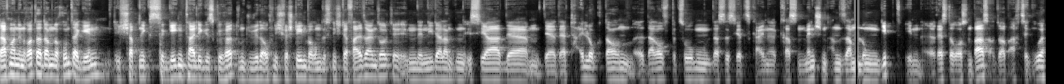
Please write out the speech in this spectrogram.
Darf man in Rotterdam noch runtergehen? Ich habe nichts Gegenteiliges gehört und würde auch nicht verstehen, warum das nicht der Fall sein sollte. In den Niederlanden ist ja der, der, der Teil-Lockdown äh, darauf bezogen, dass es jetzt keine krassen Menschenansammlungen gibt in Restaurants und Bars, also ab 18 Uhr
